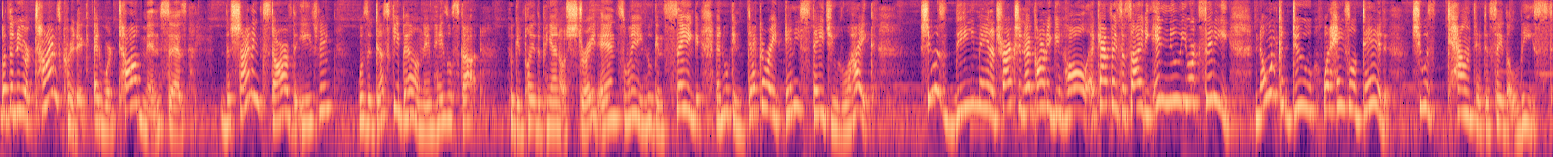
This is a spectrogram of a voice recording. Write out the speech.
But the New York Times critic, Edward Taubman, says the shining star of the evening was a dusky belle named Hazel Scott, who can play the piano straight and swing, who can sing, and who can decorate any stage you like. She was the main attraction at Carnegie Hall, at Cafe Society in New York City. No one could do what Hazel did. She was talented to say the least.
